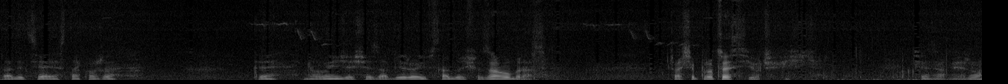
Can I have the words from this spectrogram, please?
Tradycja jest taka, że te gałęzie się zabierą i wsadza się za obraz. W czasie procesji oczywiście się zabierą.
